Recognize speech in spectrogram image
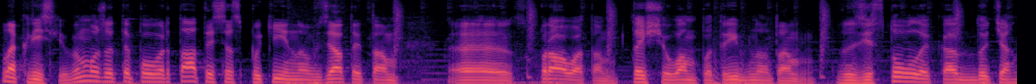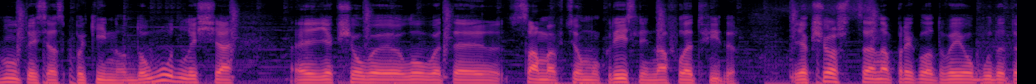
на кріслі. Ви можете повертатися спокійно, взяти там е, справа там те, що вам потрібно там зі столика, дотягнутися спокійно до вудлища, е, якщо ви ловите саме в цьому кріслі на флетфідер. Якщо ж це, наприклад, ви його будете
